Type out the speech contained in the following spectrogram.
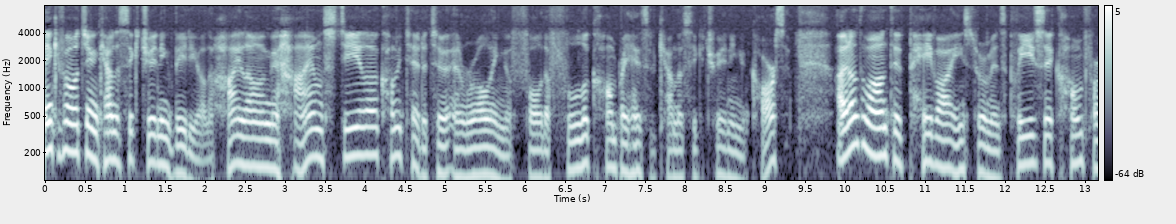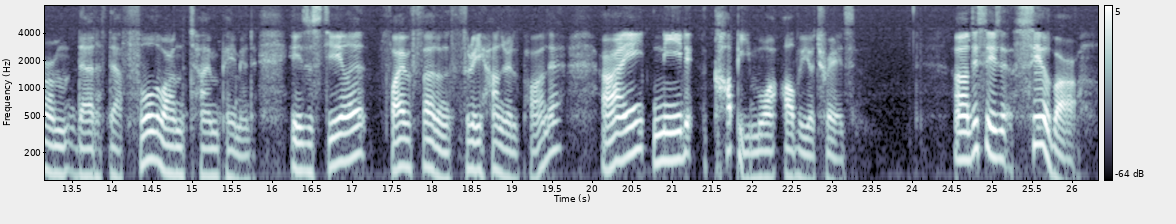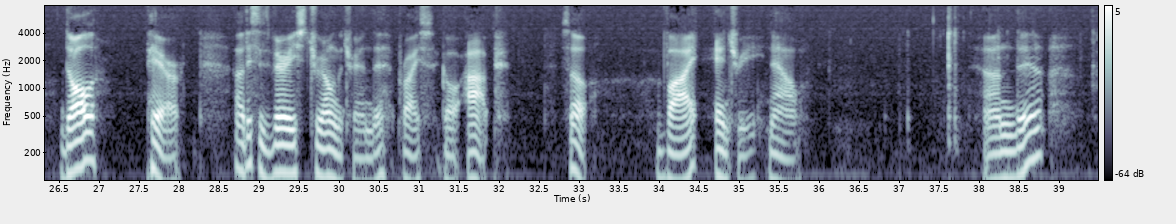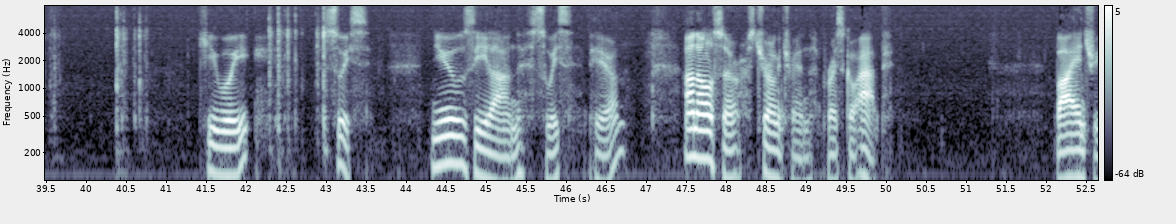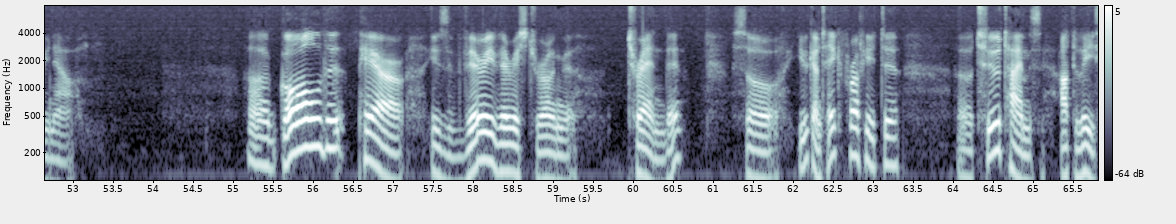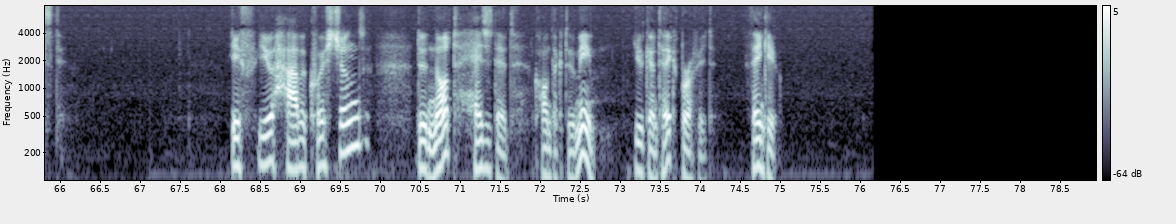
Thank you for watching candlestick trading video. Hi long, I am still committed to enrolling for the full comprehensive candlestick trading course. I don't want to pay by installments. Please confirm that the full one-time payment is still 5,300 pound. I need copy more of your trades. Uh, this is silver doll pair uh, this is very strong trend. Price go up. So buy entry now. And uh, Kiwi Swiss. New Zealand Swiss pair. And also strong trend. Price go up. Buy entry now. Uh, gold pair is very very strong trend. So you can take profit uh, two times at least. If you have questions do not hesitate. Contact me. You can take profit. Thank you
